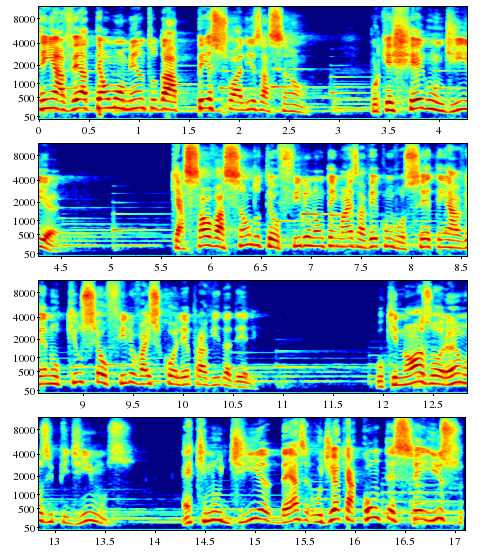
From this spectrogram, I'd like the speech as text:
Tem a ver até o momento da pessoalização. Porque chega um dia que a salvação do teu filho não tem mais a ver com você, tem a ver no que o seu filho vai escolher para a vida dele. O que nós oramos e pedimos é que no dia dessa, o dia que acontecer isso,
